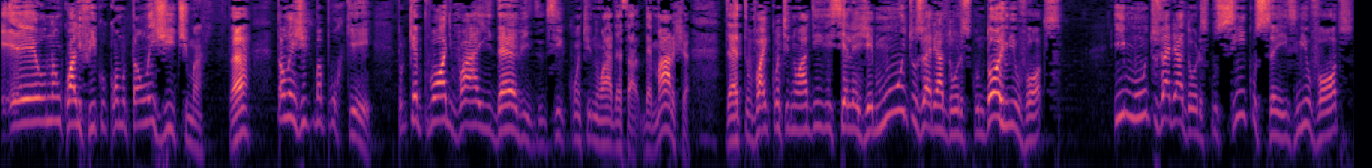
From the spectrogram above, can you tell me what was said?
eu não qualifico como tão legítima, tá? Tão legítima por quê? Porque pode, vai e deve se continuar dessa demarcha, certo? vai continuar de se eleger muitos vereadores com 2 mil votos e muitos vereadores com 5, 6 mil votos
